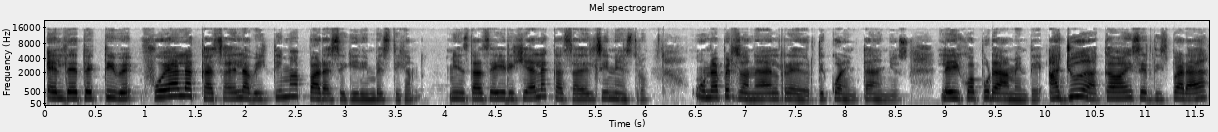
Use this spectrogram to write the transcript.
el detective fue a la casa de la víctima para seguir investigando. Mientras se dirigía a la casa del siniestro, una persona de alrededor de 40 años le dijo apuradamente Ayuda, acaba de ser disparada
